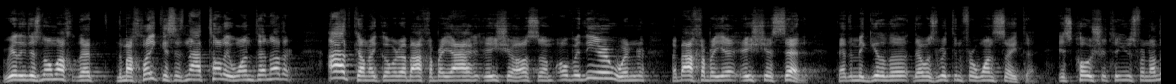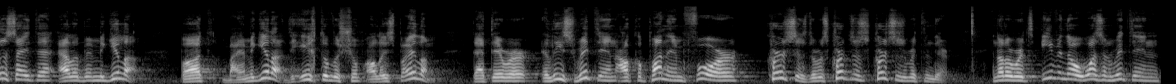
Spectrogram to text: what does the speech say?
really there's no mach, that the machlekes is not totally one to another. Over there, when Rabbi Achabar said that the Megillah that was written for one Saita is kosher to use for another Saita, Elabim Megillah. But by a Megillah, the Ichtav L'Shum Alis Ba'ilam, that they were at least written Al Kapanim for curses. There was curses, curses written there. In other words, even though it wasn't written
